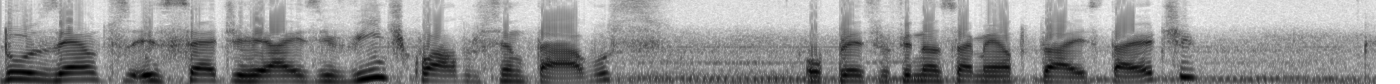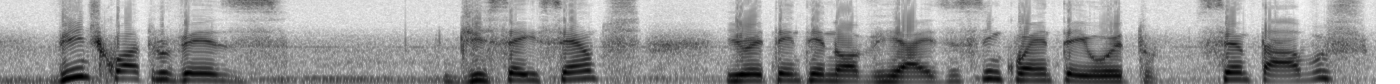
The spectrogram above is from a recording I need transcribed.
1.207,24 o preço do financiamento da Start. 24 vezes de R$ 689,58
